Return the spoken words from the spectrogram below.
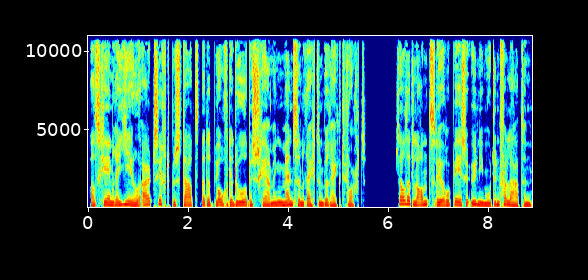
als geen reëel uitzicht bestaat dat het beoogde doel bescherming mensenrechten bereikt wordt. Zal dat land de Europese Unie moeten verlaten?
